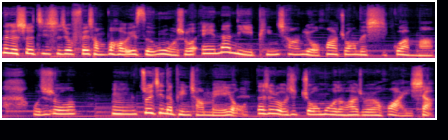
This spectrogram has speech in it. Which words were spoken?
那个设计师就非常不好意思问我说：“诶，那你平常有化妆的习惯吗？”我就说：“嗯，最近的平常没有，但是如果是周末的话，就会化一下。”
